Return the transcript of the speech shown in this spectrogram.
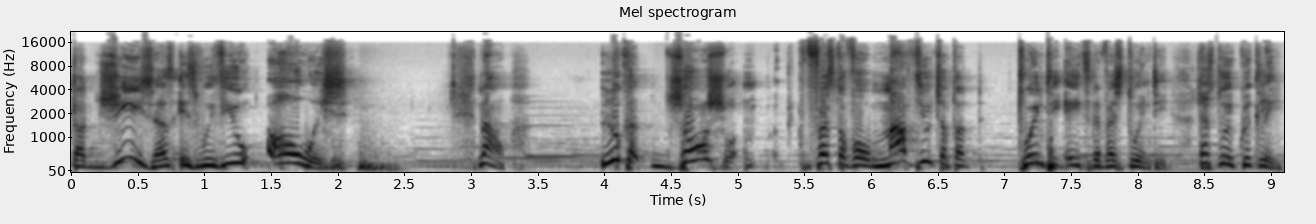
That Jesus is with you always. Now, look at Joshua. First of all, Matthew chapter 28, the verse 20. Let's do it quickly.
